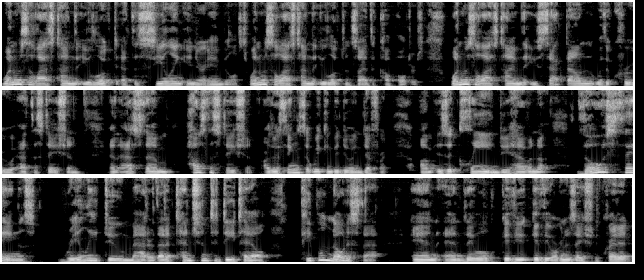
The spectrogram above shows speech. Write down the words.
When was the last time that you looked at the ceiling in your ambulance? When was the last time that you looked inside the cup holders? When was the last time that you sat down with a crew at the station and asked them, how's the station? Are there things that we can be doing different? Um, is it clean? Do you have enough? Those things really do matter. That attention to detail, people notice that and, and they will give you, give the organization credit.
